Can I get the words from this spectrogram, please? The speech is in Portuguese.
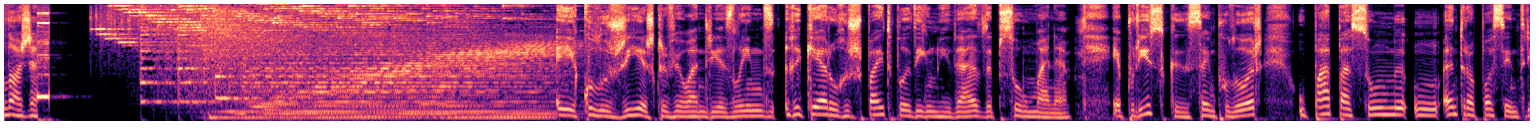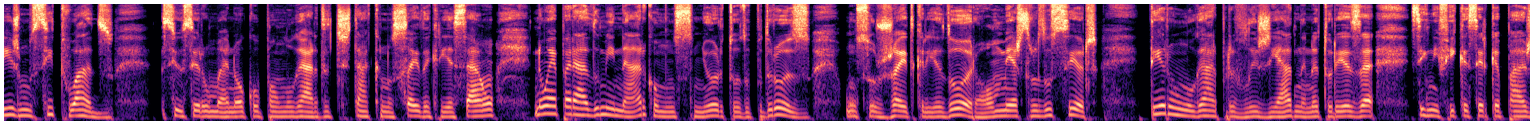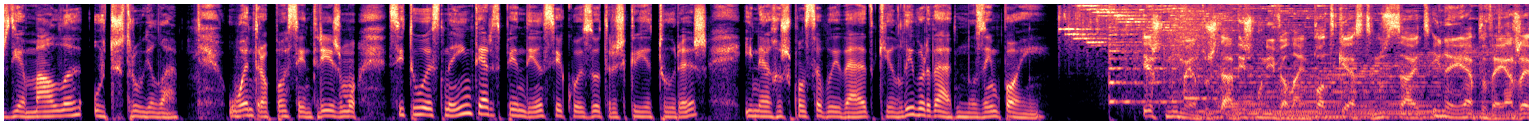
loja. A ecologia, escreveu Andreas Lind, requer o respeito pela dignidade da pessoa humana. É por isso que, sem pudor, o Papa assume um antropocentrismo situado. Se o ser humano ocupa um lugar de destaque no seio da criação, não é para a dominar como um senhor todo-poderoso, um sujeito criador ou um mestre do ser ter um lugar privilegiado na natureza significa ser capaz de amá-la ou destruí-la. O antropocentrismo situa-se na interdependência com as outras criaturas e na responsabilidade que a liberdade nos impõe. Este momento está disponível em podcast no site e na app da RGF.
